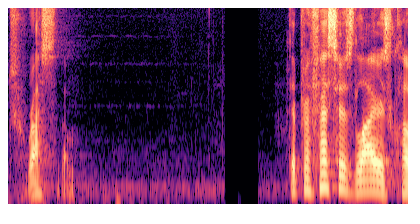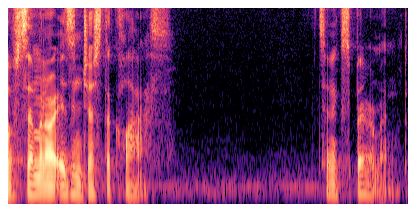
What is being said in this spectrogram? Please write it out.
trust them. The Professor's Liars Club seminar isn't just a class. It's an experiment.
